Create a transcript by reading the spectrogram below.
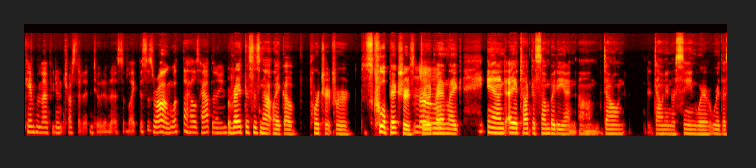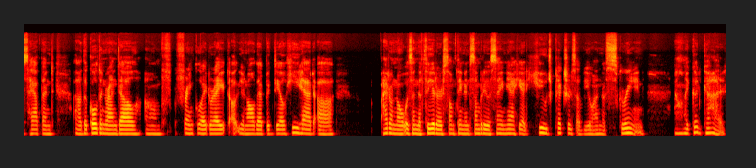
came from that if you didn't trust that intuitiveness of like, "This is wrong. What the hell's happening?" Right, this is not like a portrait for school pictures, dude, man, like and I had talked to somebody in, um, down down in Racine where where this happened, uh, the Golden Rondelle, um, Frank Lloyd Wright, uh, you know, all that big deal. He had, uh, I don't know, it was in the theater or something, and somebody was saying, "Yeah, he had huge pictures of you on the screen." And I'm like, "Good god,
